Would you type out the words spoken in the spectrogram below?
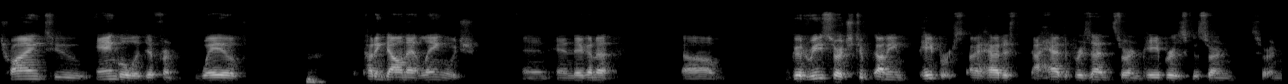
trying to angle a different way of Hmm. cutting down that language. And and they're gonna um, good research too i mean papers. I had to i had to present certain papers because certain certain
